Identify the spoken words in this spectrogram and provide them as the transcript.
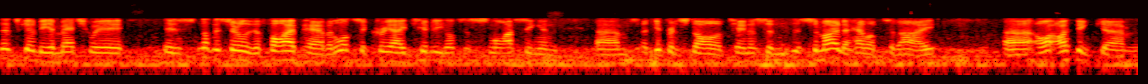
that's going to be a match where there's not necessarily the firepower, but lots of creativity, lots of slicing, and um, a different style of tennis. And Simona Halep today uh, I, I, think um,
